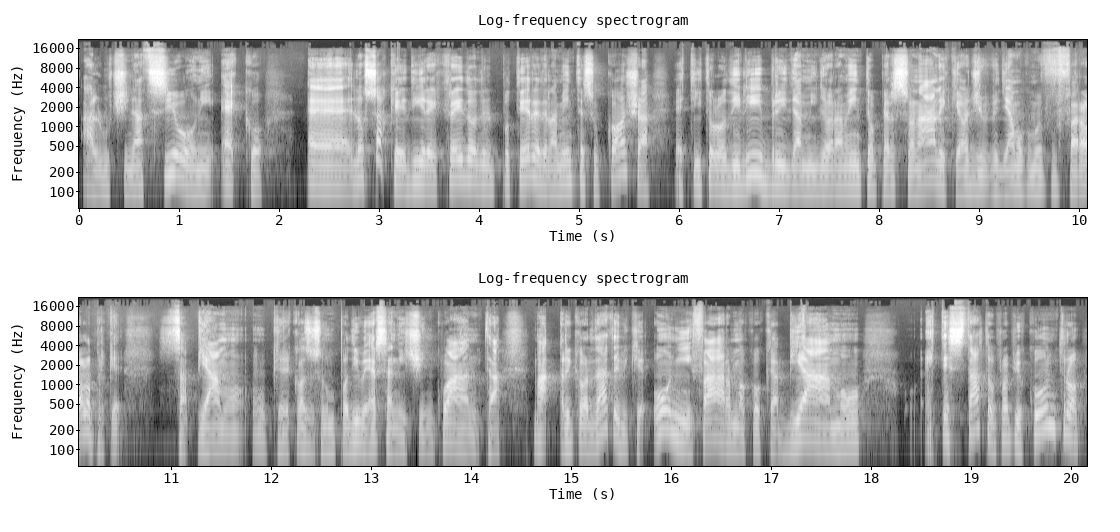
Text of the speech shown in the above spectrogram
allucinazioni, ecco, eh, lo so che dire credo del potere della mente subconscia è titolo di libri da miglioramento personale che oggi vediamo come fuffarolo perché sappiamo che le cose sono un po' diverse anni 50, ma ricordatevi che ogni farmaco che abbiamo è testato proprio contro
